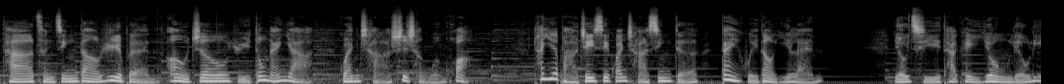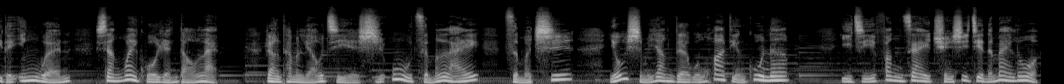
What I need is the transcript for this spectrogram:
他曾经到日本、澳洲与东南亚观察市场文化，他也把这些观察心得带回到宜兰。尤其他可以用流利的英文向外国人导览，让他们了解食物怎么来、怎么吃，有什么样的文化典故呢？以及放在全世界的脉络，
